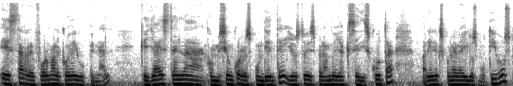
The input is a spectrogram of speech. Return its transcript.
esta reforma al Código Penal que ya está en la comisión correspondiente. Yo estoy esperando ya que se discuta para ir a exponer ahí los motivos.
